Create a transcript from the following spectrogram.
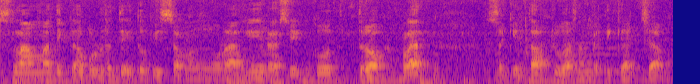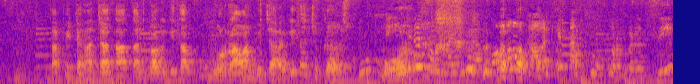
selama 30 detik itu bisa mengurangi resiko droplet sekitar 2 sampai 3 jam. Tapi dengan catatan kalau kita kumur lawan bicara kita juga harus kumur. Iya, juga bohong kalau kita kumur bersih.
